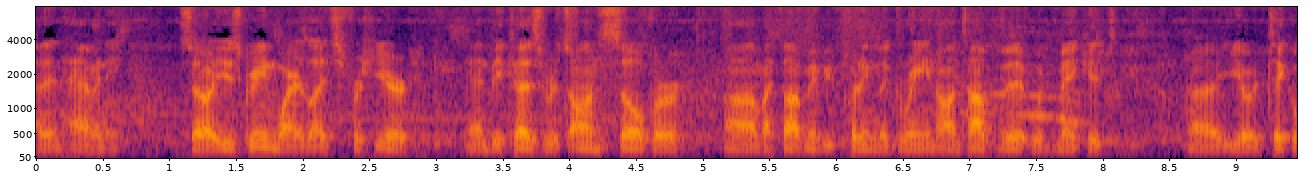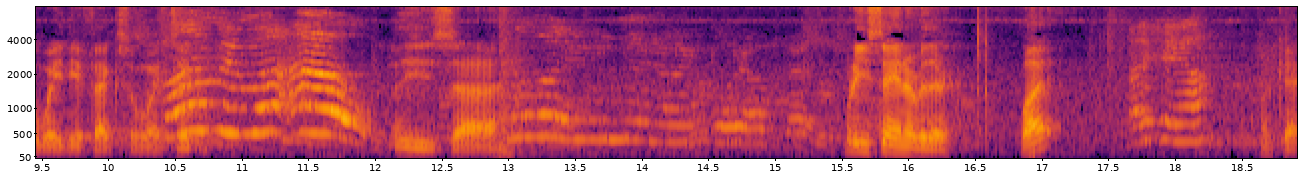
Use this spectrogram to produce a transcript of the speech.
I didn't have any. So I use green wire lights for here, and because it's on silver, um, I thought maybe putting the green on top of it would make it, uh, you know, take away the effect. So I took these. Uh, what are you saying over there? What? Okay.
